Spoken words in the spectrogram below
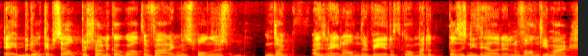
Ik bedoel, ik heb zelf persoonlijk ook wel wat ervaring met sponsors. Omdat ik uit een hele andere wereld kom. Maar dat, dat is niet heel relevant hier. Maar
